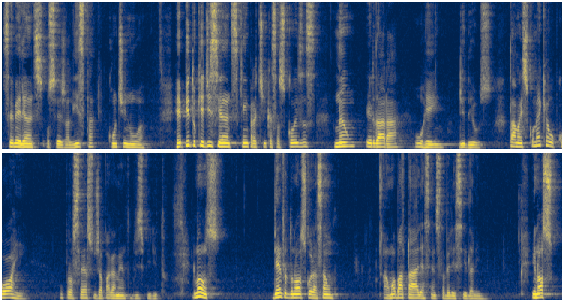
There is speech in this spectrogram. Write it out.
semelhantes, ou seja, a lista continua. Repito o que disse antes: quem pratica essas coisas não herdará o reino de Deus. Tá, mas como é que ocorre o processo de apagamento do espírito? Irmãos, dentro do nosso coração há uma batalha sendo estabelecida ali. E nós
